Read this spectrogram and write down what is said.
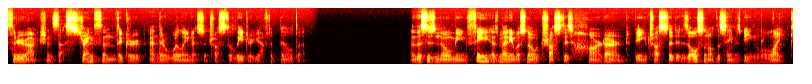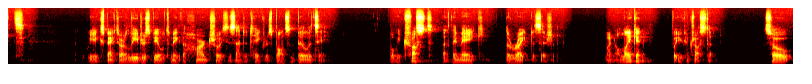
through actions that strengthen the group and their willingness to trust the leader. You have to build it. And this is no mean feat, as many of us know trust is hard earned. Being trusted is also not the same as being liked. We expect our leaders to be able to make the hard choices and to take responsibility. But we trust that they make the right decision. Might not like it, but you can trust it. So,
